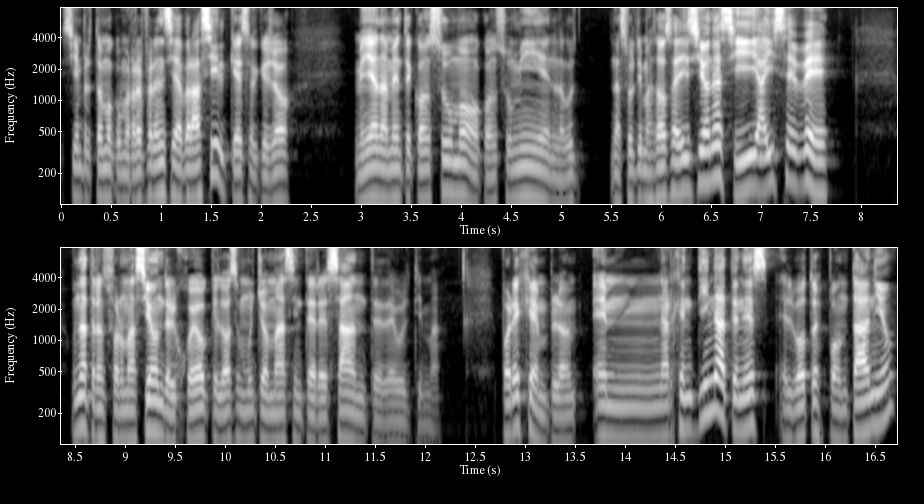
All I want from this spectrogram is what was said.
Siempre tomo como referencia Brasil, que es el que yo medianamente consumo o consumí en las últimas dos ediciones, y ahí se ve una transformación del juego que lo hace mucho más interesante de última. Por ejemplo, en Argentina tenés el voto espontáneo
